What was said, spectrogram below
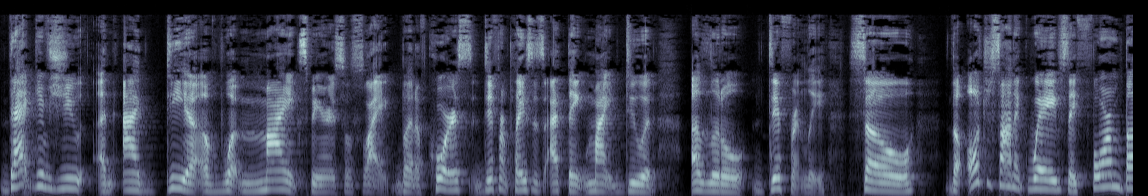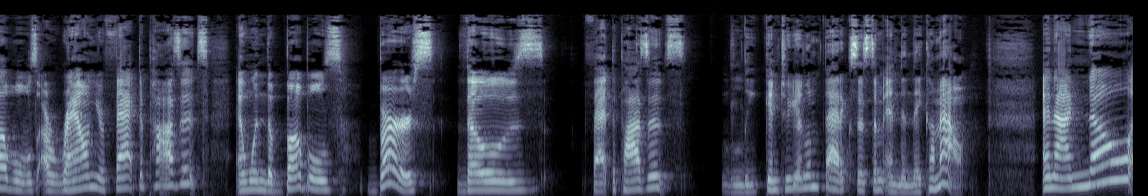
that gives you an idea of what my experience was like. But of course, different places I think might do it a little differently. So the ultrasonic waves, they form bubbles around your fat deposits. And when the bubbles burst, those fat deposits leak into your lymphatic system and then they come out. And I know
